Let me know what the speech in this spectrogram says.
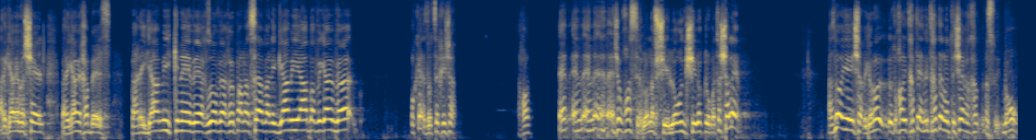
אני גם אבשל, ואני גם אכבס, ואני גם אקנה ויחזור ויחזור בפרנסה, ואני גם אהיה אבא וגם... אוקיי, אז לא צריך אישה, נכון? אין, אין, אין, אין, אין שום חוסר, לא נפשי, לא רגשי, לא כלום, אתה שלם. אז לא יהיה אישה, וגם לא, לא תוכל להתחתן, להתחתן לא תישאר נשוי, ברור.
